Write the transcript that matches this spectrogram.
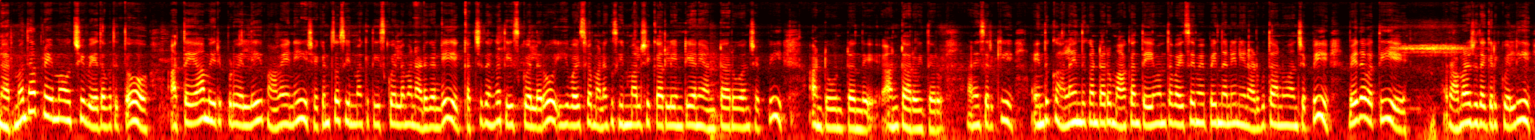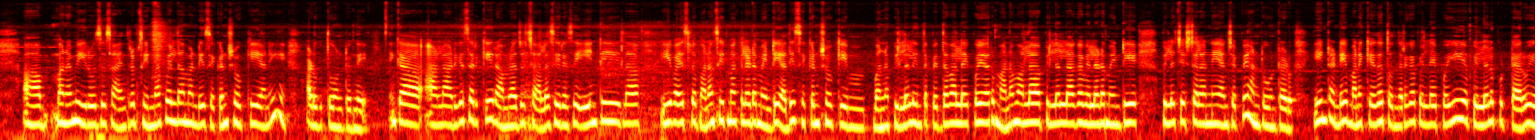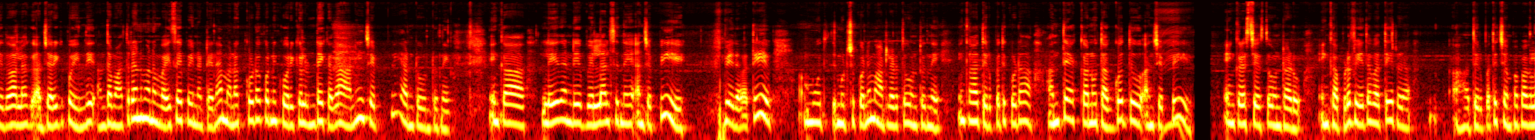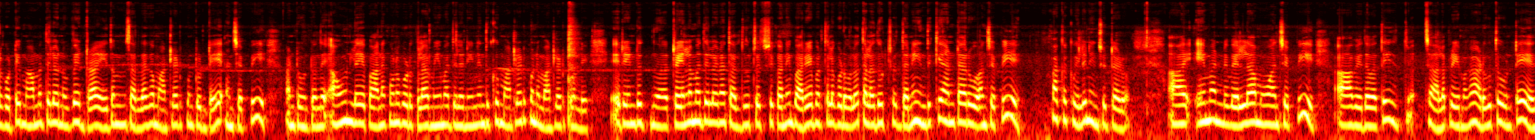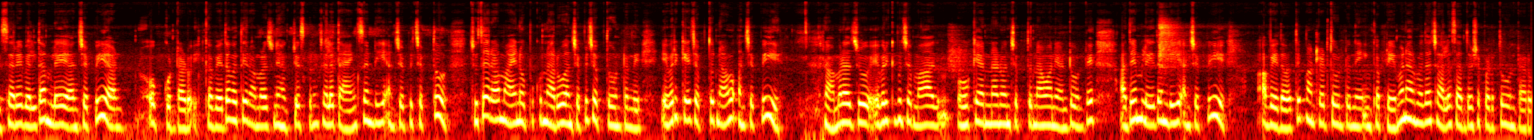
నర్మదా ప్రేమ వచ్చి వేదవతితో అత్తయ్య మీరు ఇప్పుడు వెళ్ళి మామయ్యని సెకండ్ షో సినిమాకి తీసుకువెళ్ళమని అడగండి. ఖచ్చితంగా తీసుకువెళ్ళరు. ఈ వయసులో మనకు సినిమాలు షికార్లు ఏంటి అని అంటారు అని చెప్పి అంటూ ఉంటుంది. అంటారు ఇద్దరు. అనేసరికి ఎందుకు అలా ఎందుకంటారు? మాకంత ఏమంత వయసు ఏమైపోయిందని నేను అడుగుతాను అని చెప్పి వేదవతి రామరాజు దగ్గరికి వెళ్ళి మనం ఈరోజు సాయంత్రం సినిమాకి వెళ్దామండి సెకండ్ షోకి అని అడుగుతూ ఉంటుంది. ఇంకా అలా అడిగేసరికి రామరాజు చాలా సీరియస్గా ఏంటి ఇలా ఈ వయసులో మనం సినిమాకి వెళ్ళడం ఏంటి? అది సెకండ్ షోకి మన పిల్లలు ఇంత పెద్దవాళ్ళు అయిపోయారు మనం అలా పిల్లల్లాగా వెళ్ళడం ఏంటి పిల్ల చేష్టాలని అని చెప్పి అంటూ ఉంటాడు. ఏంటండి మనకేదో తొందరగా పెళ్ళైపోయి పిల్లలు పుట్టారు ఏదో అలా జరిగిపోయింది అంత మాత్రాన్ని మనం వయసు అయిపోయినట్టేనా మనకు కూడా కొన్ని కోరికలు ఉంటాయి కదా అని చెప్పి అంటూ ఉంటుంది. ఇంకా లేదండి వెళ్ళాల్సిందే అని చెప్పి వేదవతి మూతి ముడుచుకొని మాట్లాడుతూ ఉంటుంది. ఇంకా తిరుపతి కూడా అంతే అక్క నువ్వు తగ్గొద్దు అని చెప్పి ఎంకరేజ్ చేస్తూ ఉంటాడు. ఇంకా అప్పుడు వేదవతి తిరుపతి చెంప పగలగొట్టి మా మధ్యలో నువ్వేంట్రా? ఏదో మేము సరదాగా మాట్లాడుకుంటుంటే అని చెప్పి అంటూ ఉంటుంది. అవునులే పానకంలో కొడుకులా? మీ మధ్యలో నేనెందుకు? మాట్లాడుకోండి మాట్లాడుకోండి. రెండు ట్రైన్ల మధ్యలో అయినా తలదూర్చొచ్చు కానీ భార్యాభర్తల గొడవలో తలదూర్చొద్దని ఎందుకే అంటారు? అని చెప్పి పక్కకు వెళ్ళి నించుంటాడు. ఏమండి వెళ్ళాము అని చెప్పి ఆ వేదవతి చాలా ప్రేమగా అడుగుతూ ఉంటే సరే వెళ్దాంలే అని చెప్పి ఒప్పుకుంటాడు. ఇంకా వేదవతి రామరాజుని హక్ చేసుకుని చాలా థ్యాంక్స్ అండి అని చెప్పి చెప్తూ చూసారా మా ఆయన ఒప్పుకున్నారు అని చెప్పి చెప్తూ ఉంటుంది. ఎవరికే చెప్తున్నావు అని చెప్పి రామరాజు ఎవరికి బుజ్జమ్మా ఓకే అన్నాడు అని చెప్తున్నావు అని అంటూ ఉంటే అదేం లేదండి అని చెప్పి ఆ వేదవతి మాట్లాడుతూ ఉంటుంది. ఇంకా ప్రేమ నర్మద చాలా సంతోషపడుతూ ఉంటారు.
